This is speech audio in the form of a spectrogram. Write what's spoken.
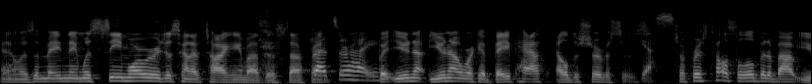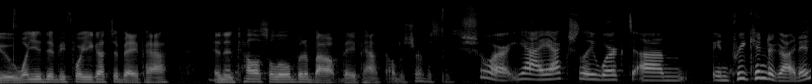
And it was a maiden name was Seymour. We were just kind of talking about this stuff, right? That's right. But you now, you now work at Bay Path Elder Services. Yes. So first tell us a little bit about you, what you did before you got to Bay Path, and then tell us a little bit about Bay Path Elder Services. Sure. Yeah, I actually worked um, in pre-kindergarten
